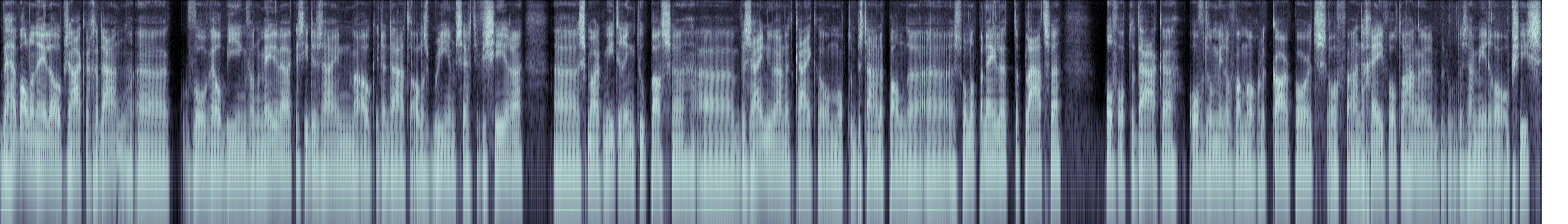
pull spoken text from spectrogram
we hebben al een hele hoop zaken gedaan uh, voor well-being van de medewerkers die er zijn, maar ook inderdaad alles BREEAM certificeren, uh, smart metering toepassen. Uh, we zijn nu aan het kijken om op de bestaande panden zonnepanelen te plaatsen. Of op de daken, of door middel van mogelijk carports, of aan de gevel te hangen. Ik bedoel, er zijn meerdere opties.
